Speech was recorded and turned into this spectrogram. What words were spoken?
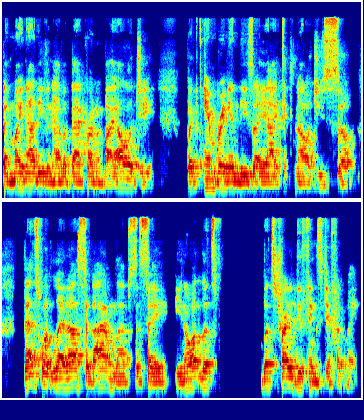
that might not even have a background in biology, but can bring in these AI technologies. So that's what led us at AION Labs to say, you know what, let's let's try to do things differently.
